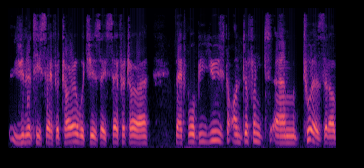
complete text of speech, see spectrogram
Unity Sefer Torah, which is a Sefer Torah that will be used on different um, tours that are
